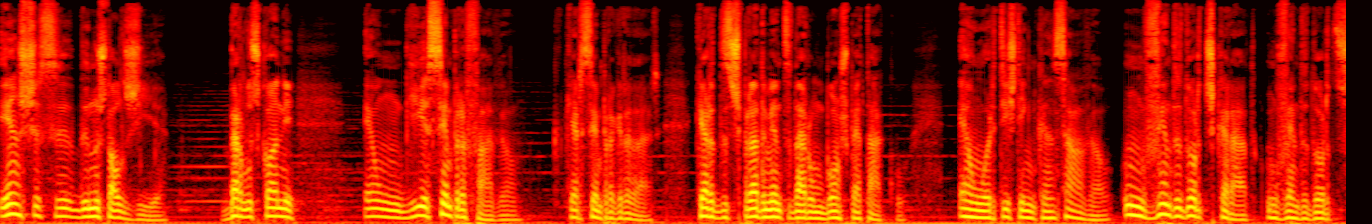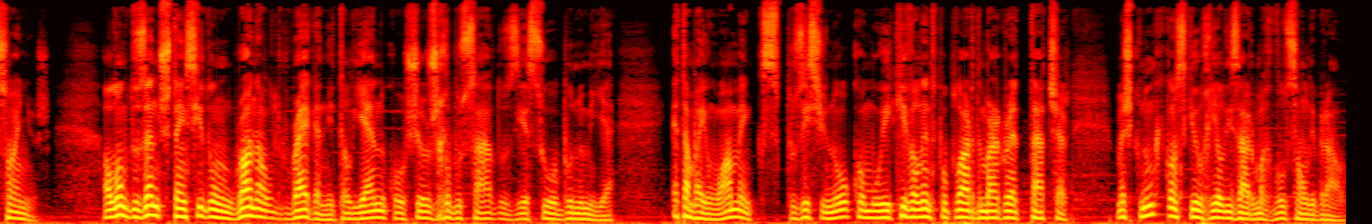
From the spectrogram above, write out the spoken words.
Enche-se de nostalgia. Berlusconi é um guia sempre afável, quer sempre agradar, quer desesperadamente dar um bom espetáculo. É um artista incansável, um vendedor descarado, um vendedor de sonhos. Ao longo dos anos tem sido um Ronald Reagan italiano com os seus rebuçados e a sua bonomia. É também um homem que se posicionou como o equivalente popular de Margaret Thatcher, mas que nunca conseguiu realizar uma revolução liberal.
